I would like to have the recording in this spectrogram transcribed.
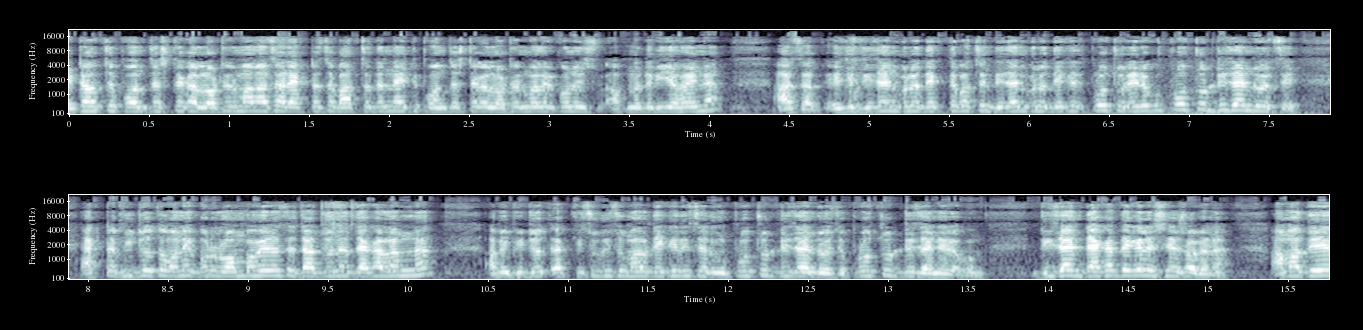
এটা হচ্ছে পঞ্চাশ টাকা লটের মাল আছে, আর একটা হচ্ছে বাচ্চাদের নাইটি, পঞ্চাশ টাকা লটের মালের কোনো আপনাদের ইয়ে হয় না। আচ্ছা এই যে ডিজাইনগুলো দেখতে পাচ্ছেন, ডিজাইনগুলো দেখে প্রচুর, এরকম প্রচুর ডিজাইন রয়েছে। একটা ভিডিওতে অনেক বড় লম্বা হয়ে যাচ্ছে, যার জন্য দেখালাম না। আমি ভিডিও কিছু কিছু মাল দেখে দিচ্ছি এরকম প্রচুর ডিজাইন রয়েছে, প্রচুর ডিজাইন এরকম। ডিজাইন দেখাতে গেলে শেষ হবে না। আমাদের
